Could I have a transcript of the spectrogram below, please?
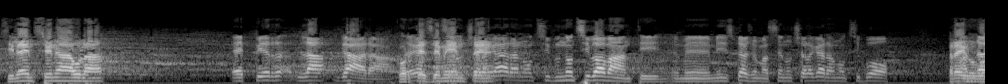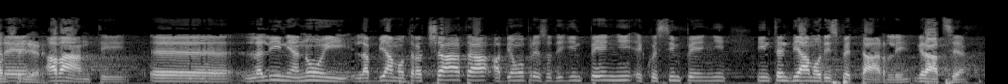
Silenzio in Aula. È per la gara. Cortesemente. Ragazzi, se non c'è la gara non si, non si va avanti, mi, mi dispiace ma se non c'è la gara non si può Prego, andare avanti. Eh, la linea noi l'abbiamo tracciata, abbiamo preso degli impegni e questi impegni intendiamo rispettarli. Grazie.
